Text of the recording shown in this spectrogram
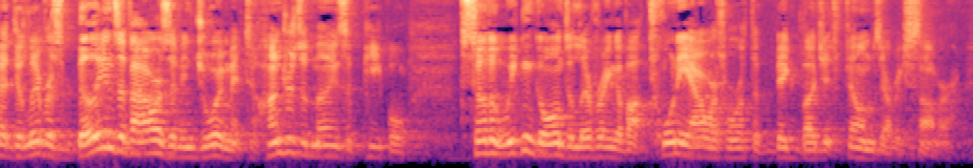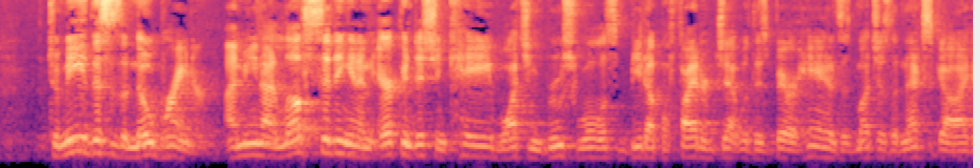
that delivers billions of hours of enjoyment to hundreds of millions of people so that we can go on delivering about 20 hours worth of big budget films every summer. to me, this is a no brainer. I mean, I love sitting in an air conditioned cave watching Bruce Willis beat up a fighter jet with his bare hands as much as the next guy.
